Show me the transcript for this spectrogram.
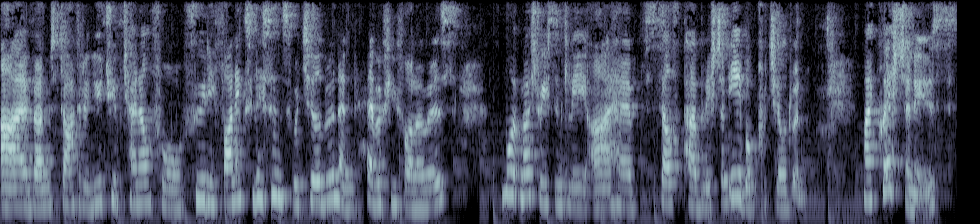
I've um, started a YouTube channel for foodie phonics lessons for children and have a few followers. Most recently, I have self published an ebook for children. My question is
